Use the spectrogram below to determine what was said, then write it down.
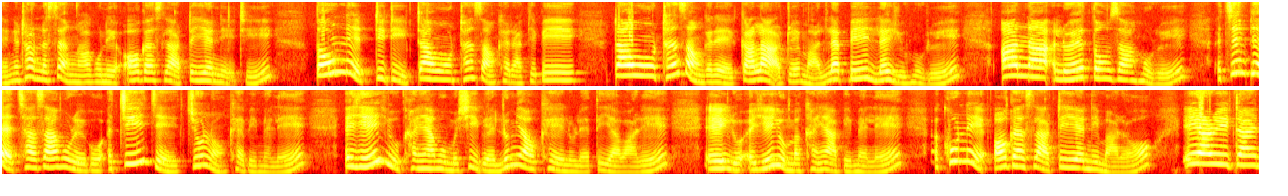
နေ2025ခုနှစ်ဩဂတ်လ1ရက်နေ့အထိ3နှစ်တိတိတာဝန်ထမ်းဆောင်ခဲ့တာဖြစ်ပြီး တာဝန်ထမ်းဆောင်ခဲ့တဲ့ကာလအတွင်းမှာလက်ပေးလက်ယူမှုတွေအာဏာအလွဲသုံးစားမှုတွေအကျင့်ပြတ်ခြစားမှုတွေကိုအကြီးအကျယ်ကျွလွန်ခဲ့ပေမဲ့လည်းအရေးယူခံရမှုမရှိဘဲလွတ်မြောက်ခဲ့လို့လည်းသိရပါတယ်။အဲဒီလိုအရေးယူမခံရပေမဲ့လည်းအခုနှစ်ဩဂတ်လ၁ရက်နေ့မှာတော့ AR တိုင်း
